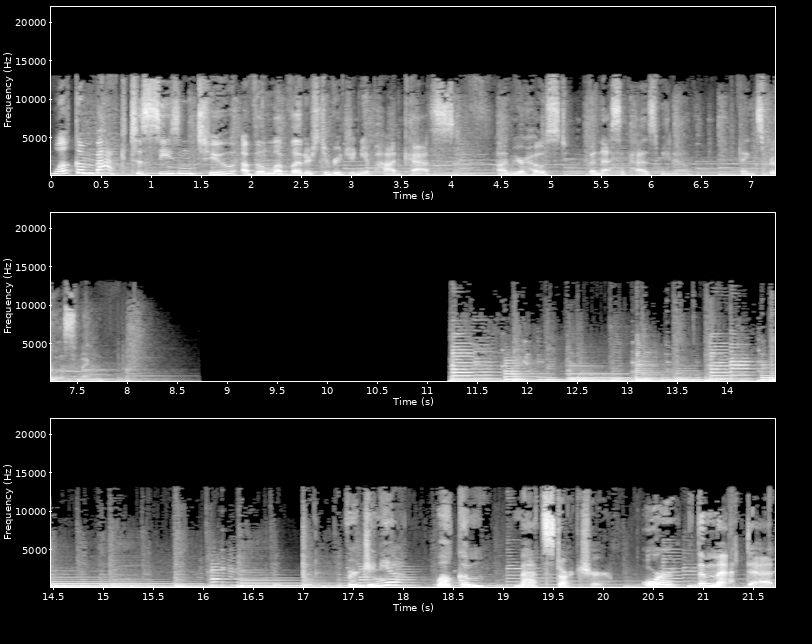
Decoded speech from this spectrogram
Welcome back to season two of the Love Letters to Virginia podcast. I'm your host, Vanessa Pasmino. Thanks for listening. Virginia, welcome Matt Starcher, or the Matt Dad.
